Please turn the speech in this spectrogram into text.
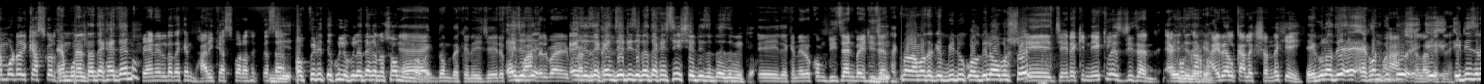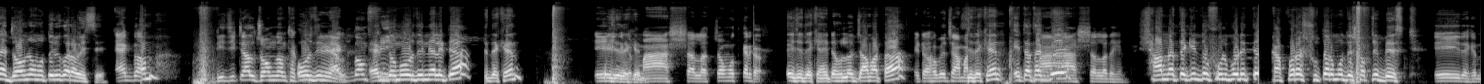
এমব্রয়ডারি কাজ করতে এমব্রয়ডারিটা দেখাই দেন। প্যানেলটা দেখেন ভারী কাজ করা থাকতেছে। সব ফ্রিতে খুলে খুলে দেখানো সম্ভব একদম দেখেন এই যে এরকম বান্ডেল বান্ডেল এই যে দেখেন যে ডিজাইনটা দেখাইছি সেই ডিজাইনটা এই এই দেখেন এরকম ডিজাইন বাই ডিজাইন থাকে। আপনারা আমাদেরকে ভিডিও কল দিলে অবশ্যই। এই যে এটা কি নেকলেস ডিজাইন এখনকার ভাইরাল কালেকশন নাকি? এগুলো দিয়ে এখন কিন্তু এই- ডিজাইনের জমজম তৈরি করা হয়েছে। একদম। ডিজিটাল জমজম থাকে অরিজিনাল একদম একদম একদম অরিজিনাল এটা। দেখেন। এই যে দেখেন। মাশাআল্লাহ চমৎকার। এই যে দেখেন এটা হলো জামাটা। এটা হবে জামা। দেখেন এটা থাকবে মাশাআল্লাহ দেখেন। সামনেতে কিন্তু ফুল বডিতে কাপড়ের সুতার মধ্যে সবচেয়ে বেস্ট এই দেখেন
